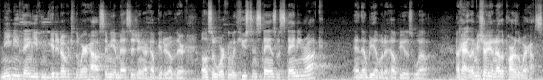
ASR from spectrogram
need anything, you can get it over to the warehouse, send me a message and I'll help get it over there. Also working with Houston Stands with Standing Rock and they'll be able to help you as well. Okay, let me show you another part of the warehouse.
